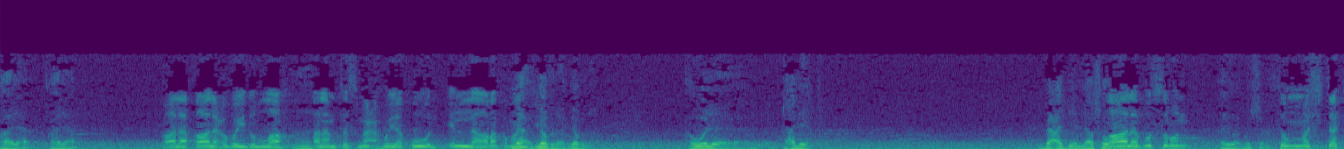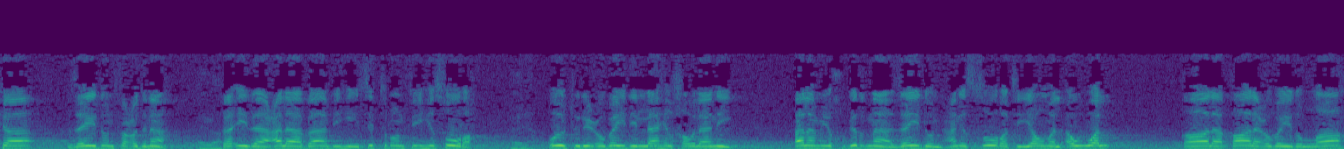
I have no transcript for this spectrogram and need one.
قال قال. قال قال عبيد الله ألم تسمعه يقول إلا رقما لا في قبله قبله. أول تعليق. بعد إلا صورة. قال بسر أيوة بسر ثم اشتكى زيد فعدناه. أيوة. فإذا على بابه ستر فيه صورة. أيوة. قلت لعبيد الله الخولاني ألم يخبرنا زيد عن الصورة يوم الأول؟ قال قال عبيد الله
